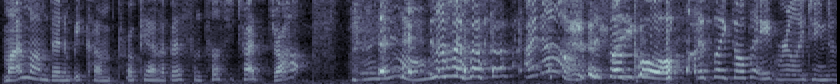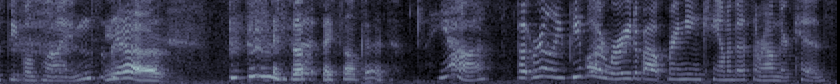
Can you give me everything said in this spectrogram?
My mom didn't become pro cannabis until she tried the drops. I know. I know. It's so cool. It's like Delta 8 really changes people's minds. Yeah. They feel But- they feel good. Yeah, but really, people are worried about bringing cannabis around their kids.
